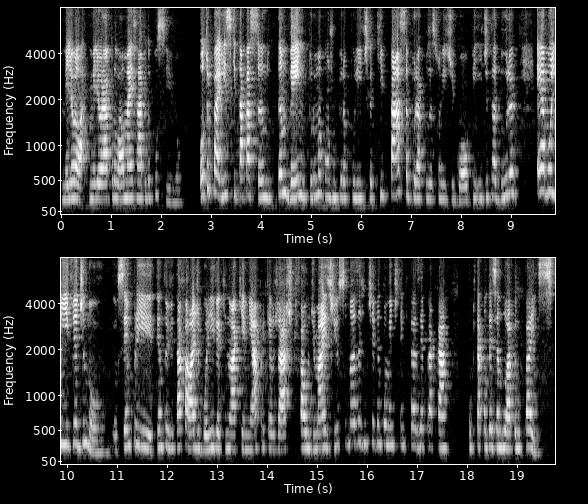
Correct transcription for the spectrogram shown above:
melhorar, melhorar por lá o mais rápido possível. Outro país que está passando também por uma conjuntura política que passa por acusações de golpe e ditadura é a Bolívia de novo. Eu sempre tento evitar falar de Bolívia aqui no AQMA, porque eu já acho que falo demais disso, mas a gente eventualmente tem que trazer para cá o que está acontecendo lá pelo país.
